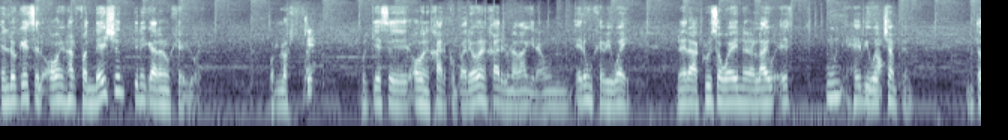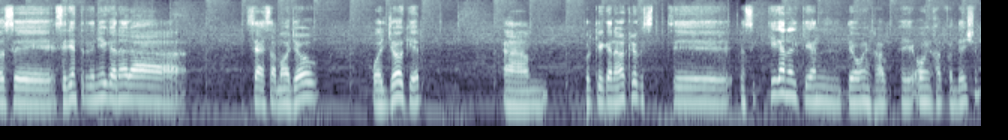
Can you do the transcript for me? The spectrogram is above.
en lo que es el Owen Hart Foundation, tiene que ganar un heavyweight. Por lógica. Sí. Porque ese Owen Hart, compadre, Owen Hart era una máquina, un- era un heavyweight. No era cruiserweight, no era lightweight, es un heavyweight No. champion. Entonces, sería entretenido que ganara sea Samoa Joe o el Joker. porque el ganador creo que se, no sé, ¿qué gana el que gana el de Owen Hart, eh, Owen Hart Foundation?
